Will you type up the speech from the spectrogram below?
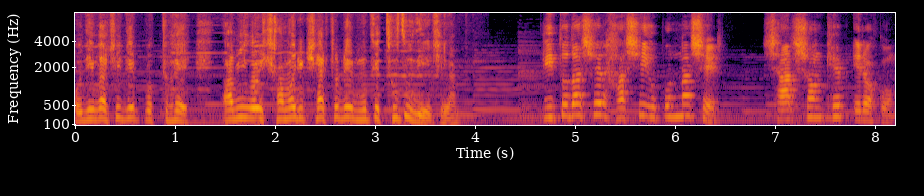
অধিবাসীদের পক্ষে হয়ে আমি ওই সামরিক শাসনের মুখে থুতু দিয়েছিলাম। কৃতদাসের হাসি উপন্যাসের সারসংক্ষেপ এরকম।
